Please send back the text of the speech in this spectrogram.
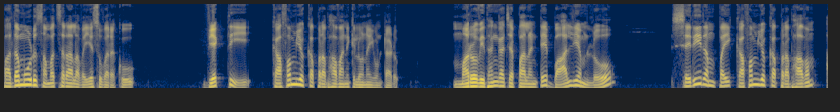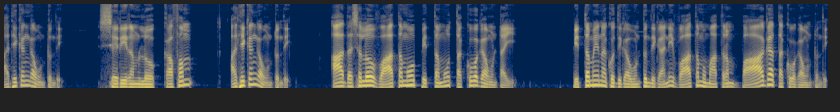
పదమూడు సంవత్సరాల వయస్సు వరకు వ్యక్తి కఫం యొక్క ప్రభావానికి లోనై ఉంటాడు. మరో విధంగా చెప్పాలంటే బాల్యంలో శరీరంపై కఫం యొక్క ప్రభావం అధికంగా ఉంటుంది. శరీరంలో కఫం అధికంగా ఉంటుంది. ఆ దశలో వాతము పిత్తము తక్కువగా ఉంటాయి. పిత్తమైన కొద్దిగా ఉంటుంది గాని వాతము మాత్రం బాగా తక్కువగా ఉంటుంది.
